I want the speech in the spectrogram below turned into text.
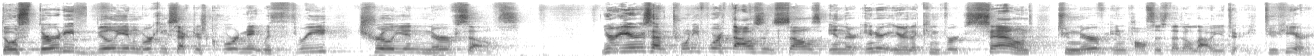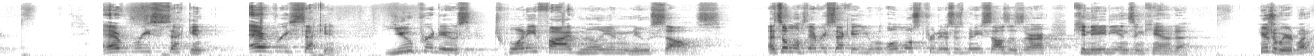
Those 30 billion working sectors coordinate with 3 trillion nerve cells. Your ears have 24,000 cells in their inner ear that convert sound to nerve impulses that allow you to, to hear. Every second, every second, you produce 25 million new cells. That's almost every second you almost produce as many cells as there are Canadians in Canada. Here's a weird one.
